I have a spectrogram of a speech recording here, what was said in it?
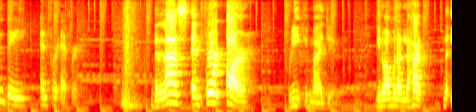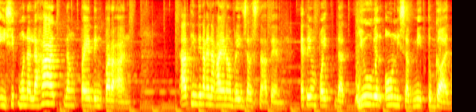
today, and forever. The last and fourth R, reimagine. Ginawa mo na ang lahat, naisip mo na lahat ng pwedeng paraan at hindi na kinakaya ng brain cells natin. Ito yung point that you will only submit to God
